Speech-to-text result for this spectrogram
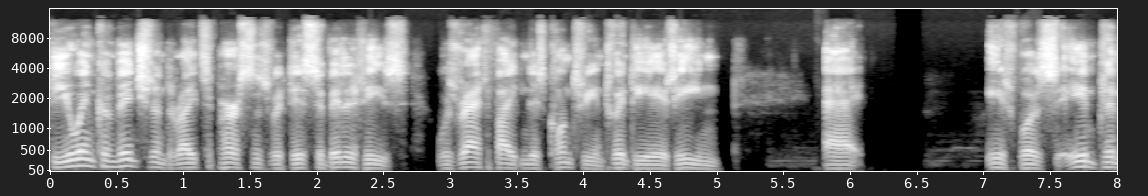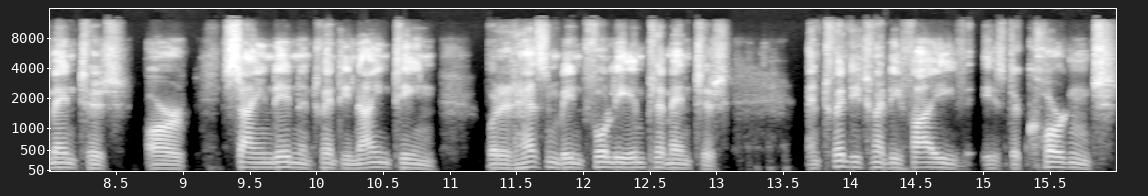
the UN Convention on the Rights of Persons with Disabilities was ratified in this country in 2018. Uh, it was implemented or signed in in 2019, but it hasn't been fully implemented. And 2025 is the current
